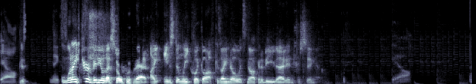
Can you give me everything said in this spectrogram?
Yeah, Just- makes. When I hear a video that starts with that, I instantly click off because I know it's not going to be that interesting. Yeah. Hmm.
